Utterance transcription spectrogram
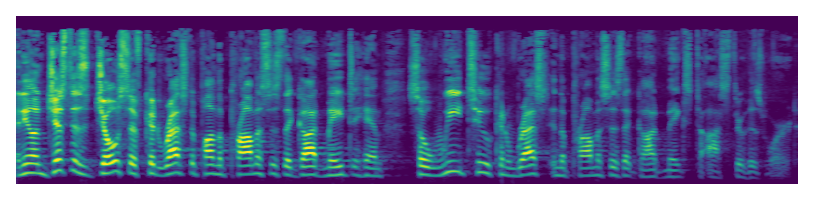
And you know, just as Joseph could rest upon the promises that God made to him, so we too can rest in the promises that God makes to us through his word.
